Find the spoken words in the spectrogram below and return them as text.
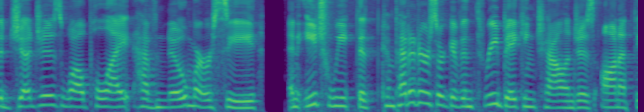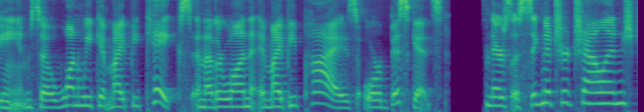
The judges, while polite, have no mercy. And each week, the competitors are given three baking challenges on a theme. So one week it might be cakes, another one it might be pies or biscuits. There's a signature challenge,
